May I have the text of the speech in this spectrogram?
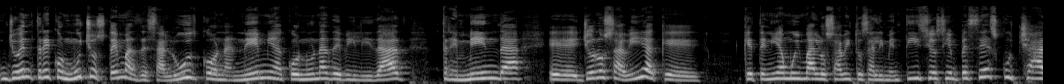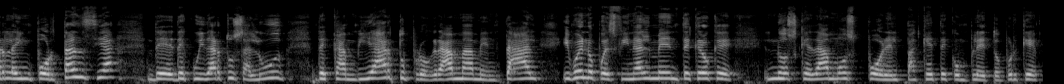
yo entré con muchos temas de salud, con anemia, con una debilidad tremenda. Eh, yo no sabía que, que tenía muy malos hábitos alimenticios y empecé a escuchar la importancia de, cuidar tu salud, de cambiar tu programa mental. Y bueno, pues finalmente creo que nos quedamos por el paquete completo porque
